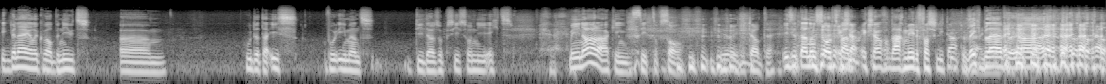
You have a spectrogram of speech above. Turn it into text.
Ik ben eigenlijk wel benieuwd ehm, hoe dat, dat is voor iemand die daar zo precies zo niet echt mee in aanraking zit of zo. Heel irritant, hè? Is het dan een soort Ik zou, van ik zou vandaag meer de facilitator zijn. wegblijven? Ja.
